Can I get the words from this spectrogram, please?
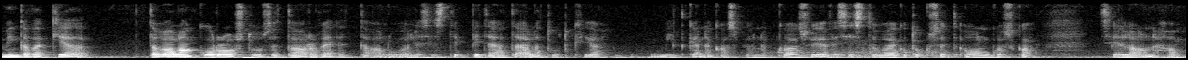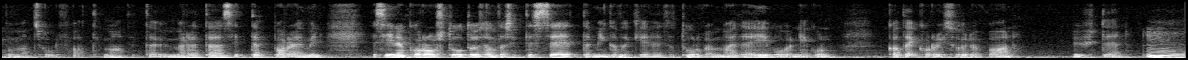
minkä takia tavallaan korostuu se tarve, että alueellisesti pitää täällä tutkia, mitkä ne kasvihuonekaasu- ja vesistövaikutukset on, koska siellä on ne happamat sulfaattimaat, että ymmärretään sitten paremmin. Ja siinä korostuu toisaalta sitten se, että minkä takia niitä turvemaita ei voi niin kuin kategorisoida vaan yhteen, mm.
